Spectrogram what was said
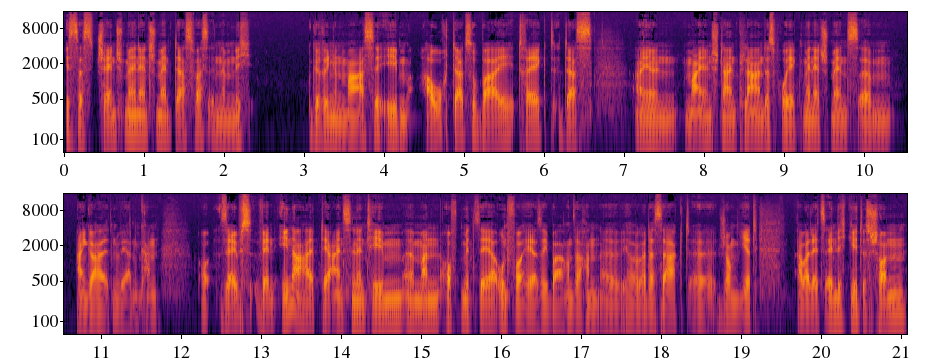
ist das Change Management das, was in einem nicht geringen Maße eben auch dazu beiträgt, dass ein Meilensteinplan des Projektmanagements ähm, eingehalten werden kann. Selbst wenn innerhalb der einzelnen Themen äh, man oft mit sehr unvorhersehbaren Sachen, äh, wie Holger das sagt, äh, jongliert. Aber letztendlich geht es schon,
